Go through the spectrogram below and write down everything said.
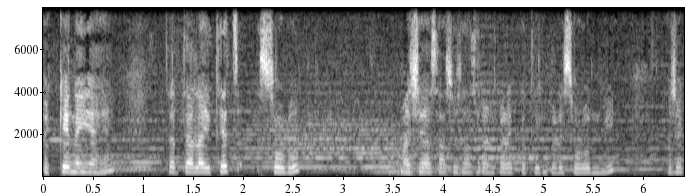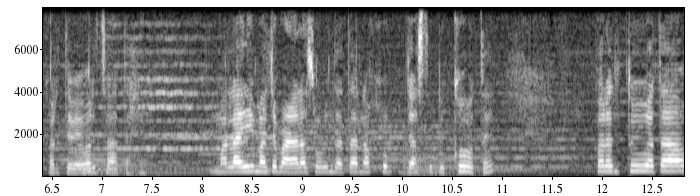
शक्य नाही आहे. तर त्याला इथेच सोडून माझ्या सासू सासऱ्यांकडे पतींकडे सोडून मी माझ्या कर्तव्यावर जात आहे. मलाही माझ्या बाळाला सोडून जाताना खूप जास्त दुःख होतं आहे परंतु आता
